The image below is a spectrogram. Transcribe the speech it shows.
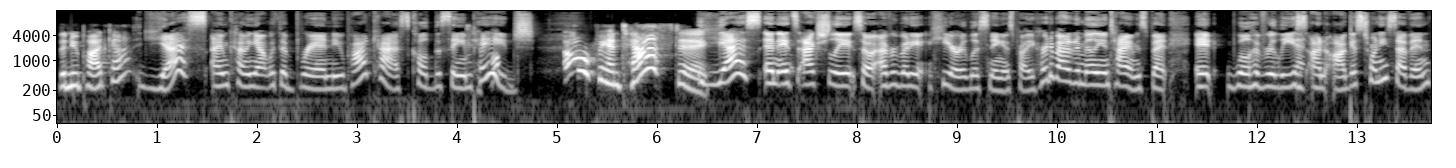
The new podcast? Yes, I'm coming out with a brand new podcast called The Same Page. Oh, fantastic. Yes. And it's actually, so everybody here listening has probably heard about it a million times, but it will have released yeah. on August 27th.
